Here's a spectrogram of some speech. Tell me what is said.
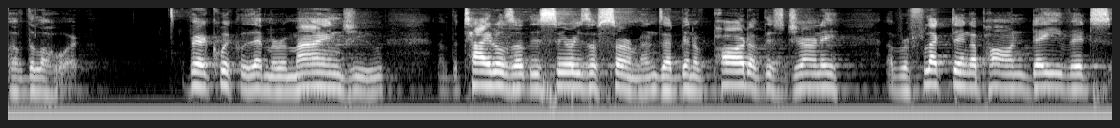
of the Lord. Very quickly, let me remind you of the titles of this series of sermons that have been a part of this journey of reflecting upon David's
